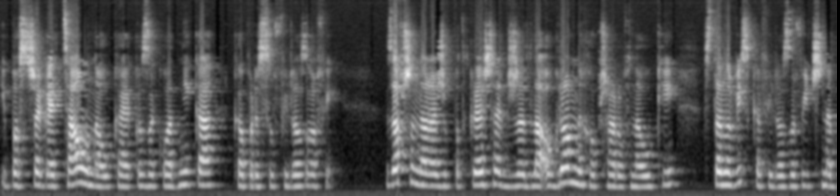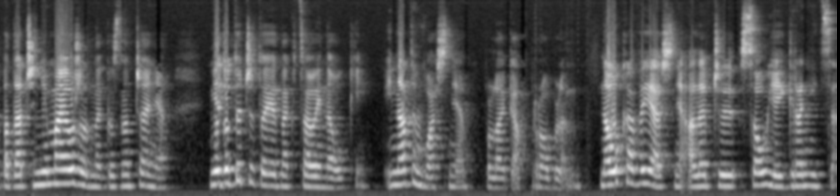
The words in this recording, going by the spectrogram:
i postrzegać całą naukę jako zakładnika kaprysu filozofii. Zawsze należy podkreślać, że dla ogromnych obszarów nauki stanowiska filozoficzne badaczy nie mają żadnego znaczenia. Nie dotyczy to jednak całej nauki. I na tym właśnie polega problem. Nauka wyjaśnia, ale czy są jej granice?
